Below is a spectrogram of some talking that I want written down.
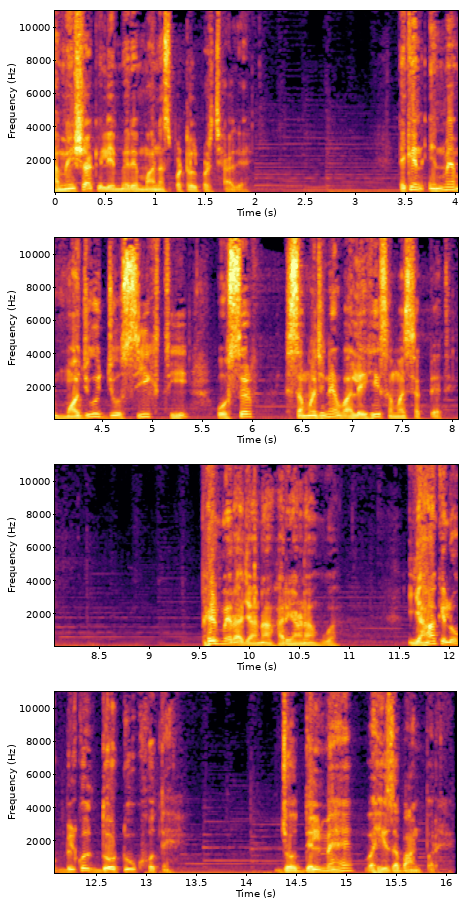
हमेशा के लिए मेरे मानस पटल पर छा गए। लेकिन इनमें मौजूद जो सीख थी, वो सिर्फ़ समझने वाले ही समझ सकते थे। फिर मेरा जाना हरियाणा हुआ। यहाँ के लोग बिल्कुल दो टूक होते हैं। जो दिल में है, वही जबान पर है।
